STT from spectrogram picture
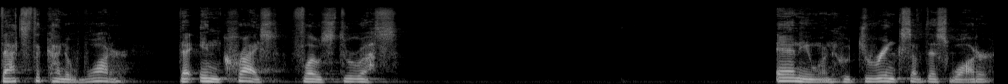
That's the kind of water that in Christ flows through us. Anyone who drinks of this water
